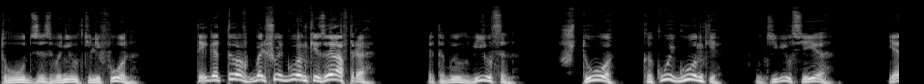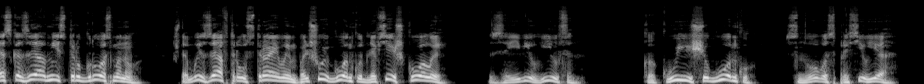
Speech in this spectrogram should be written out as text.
Тут зазвонил телефон. «Ты готов к большой гонке завтра?» Это был Вилсон. «Что? Какой гонке?» — удивился я. «Я сказал мистеру Гроссману, что мы завтра устраиваем большую гонку для всей школы», — заявил Вилсон. «Какую еще гонку?» — снова спросил я.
